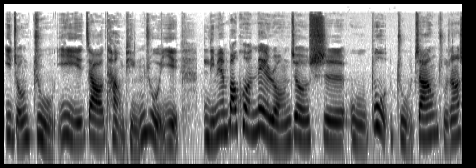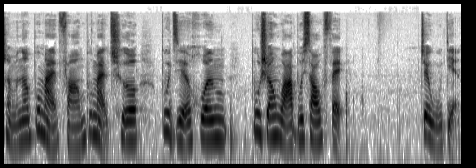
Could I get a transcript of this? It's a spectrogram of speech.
一种主义，叫躺平主义。里面包括的内容就是五不主张，主张什么呢？不买房，不买车，不结婚，不生娃，不消费，这五点。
